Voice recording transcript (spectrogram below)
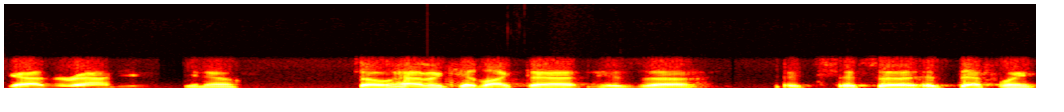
the guys around you. You know, so having a kid like that is uh, it's it's uh, it's definitely.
